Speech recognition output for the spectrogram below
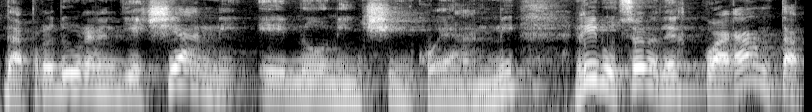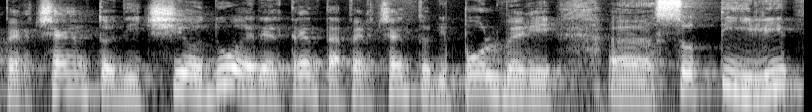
da produrre in 10 anni e non in 5 anni, riduzione del 40% di CO2 e del 30% di polveri eh, sottili,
